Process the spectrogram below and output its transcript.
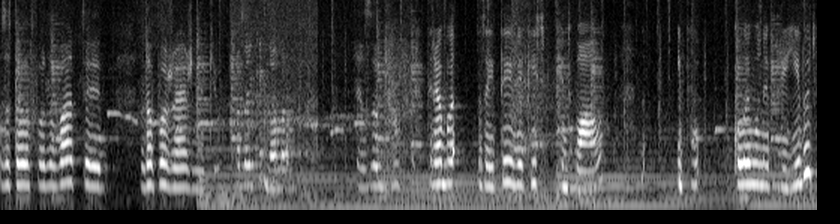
Зателефонувати до пожежників. А за яким номером? Я забув. Треба зайти в якийсь підвал, і коли вони приїдуть,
